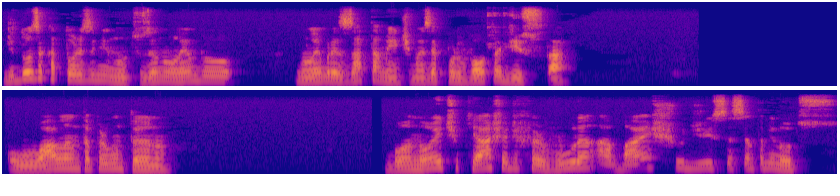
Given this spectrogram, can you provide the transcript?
De 12 a 14 minutos, eu não lembro, não lembro exatamente, mas é por volta disso, tá? O Alan tá perguntando: Boa noite, que acha de fervura abaixo de 60 minutos?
